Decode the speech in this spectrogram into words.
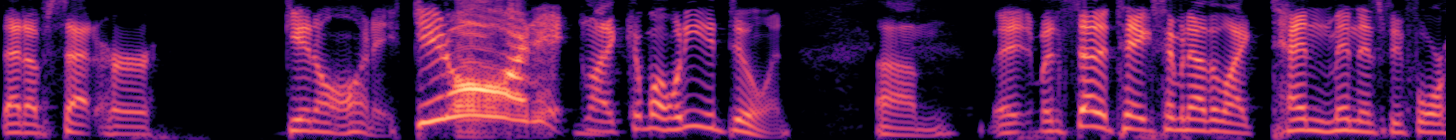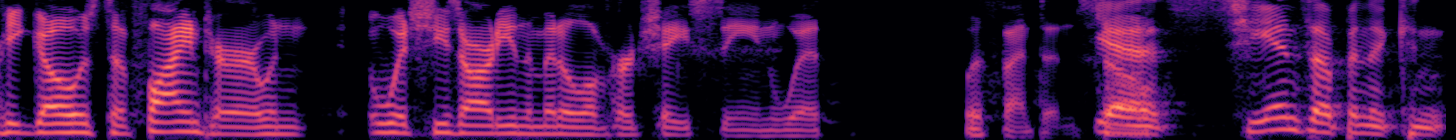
that upset her. Get on it. Get on it. Like, come on, what are you doing? Um, but but instead, it takes him another like ten minutes before he goes to find her, when which she's already in the middle of her chase scene with with Fenton. So Yeah, she ends up in the con-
